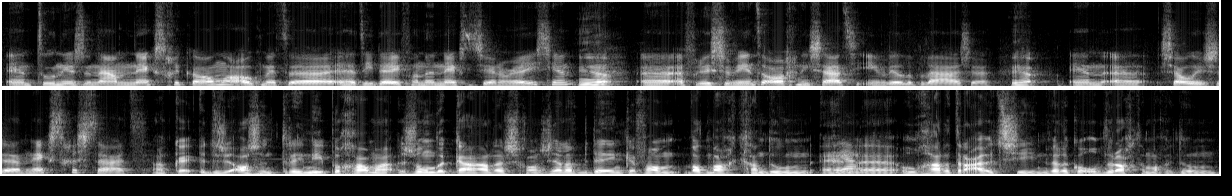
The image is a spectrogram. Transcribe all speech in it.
En toen is de naam Next gekomen, ook met eh, het idee van de Next Generation. ja, eh, een frisse winterorganisatie in willen blazen. ja. En eh, zo is Next gestart. Oké, dus als een traineeprogramma zonder kaders, gewoon zelf bedenken van wat mag ik gaan doen en Ja. hoe gaat het eruit zien, welke opdrachten mag ik doen.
